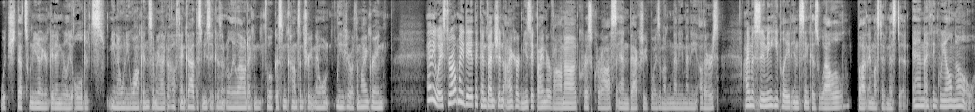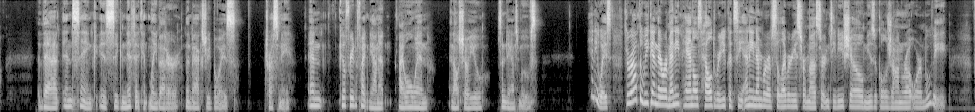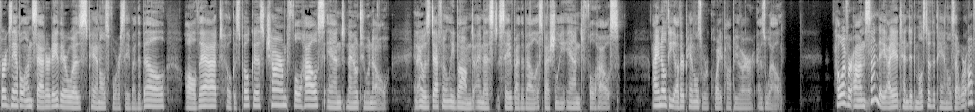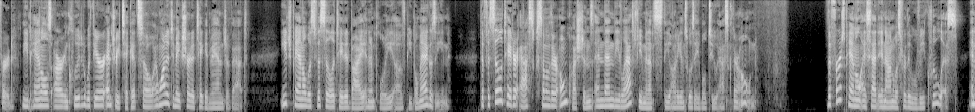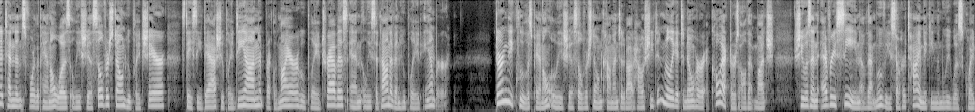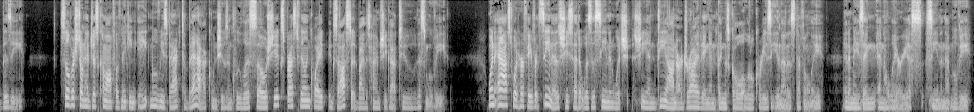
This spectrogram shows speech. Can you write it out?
which that's when you know you're getting really old. It's, you know, when you walk in somewhere, you're like, oh, thank God this music isn't really loud. I can focus and concentrate and I won't leave here with a migraine. Anyways, throughout my day at the convention, I heard music by Nirvana, Kris Kross, and Backstreet Boys, among many, many others. I'm assuming he played NSYNC as well, but I must have missed it. And I think we all know that NSYNC is significantly better than Backstreet Boys. Trust me. And feel free to fight me on it. I will win, and I'll show you some dance moves. Anyways, throughout the weekend, there were many panels held where you could see any number of celebrities from a certain TV show, musical, genre, or movie. For example, on Saturday, there was panels for Saved by the Bell, All That, Hocus Pocus, Charmed, Full House, and 90210. And I was definitely bummed I missed Saved by the Bell, especially, and Full House. I know the other panels were quite popular as well. However, on Sunday, I attended most of the panels that were offered. The panels are included with your entry ticket, so I wanted to make sure to take advantage of that. Each panel was facilitated by an employee of People magazine. The facilitator asked some of their own questions, and then the last few minutes, the audience was able to ask their own. The first panel I sat in on was for the movie Clueless. In attendance for the panel was Alicia Silverstone, who played Cher, Stacey Dash, who played Dion, Breckin Meyer, who played Travis, and Elisa Donovan, who played Amber. During the Clueless panel, Alicia Silverstone commented about how she didn't really get to know her co actors all that much. She was in every scene of that movie, so her time making the movie was quite busy. Silverstone had just come off of making eight movies back to back when she was in Clueless, so she expressed feeling quite exhausted by the time she got to this movie. When asked what her favorite scene is, she said it was the scene in which she and Dion are driving and things go a little crazy, and that is definitely an amazing and hilarious scene in that movie.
